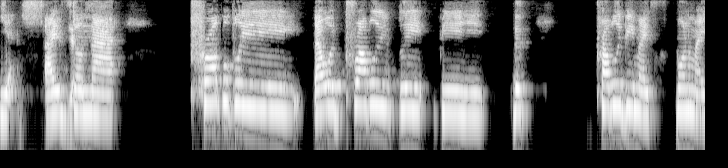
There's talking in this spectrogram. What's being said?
Yes, I've yes. done that. Probably that would probably be the probably be my one of my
